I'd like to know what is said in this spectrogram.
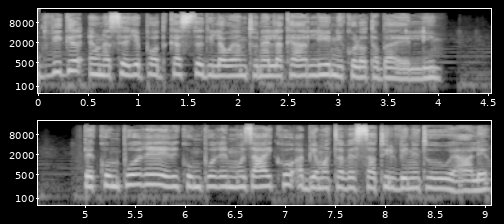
Ludwig è una serie podcast di Laura Antonella Carli e Niccolò Tabarelli. Per comporre e ricomporre il mosaico abbiamo attraversato il Veneto rurale,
